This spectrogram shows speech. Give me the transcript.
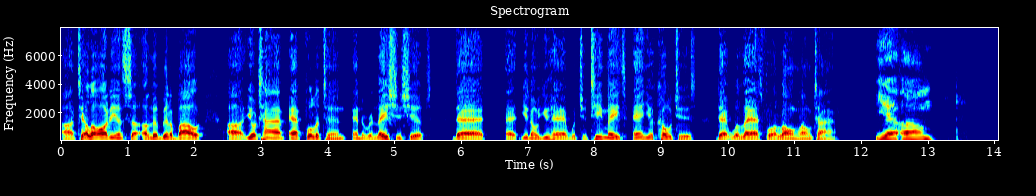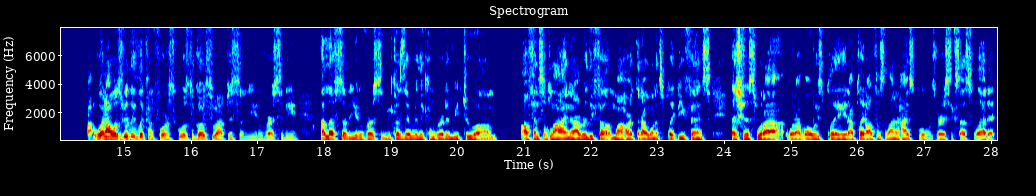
Uh, tell the audience a, a little bit about uh, your time at Fullerton and the relationships that you know you had with your teammates and your coaches that will last for a long, long time. Yeah. Um, when I was really looking for schools to go to after Southern University, I left Southern University because they really converted me to um, offensive line, and I really felt in my heart that I wanted to play defense. That's just what I what I've always played. I played offensive line in high school, was very successful at it,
